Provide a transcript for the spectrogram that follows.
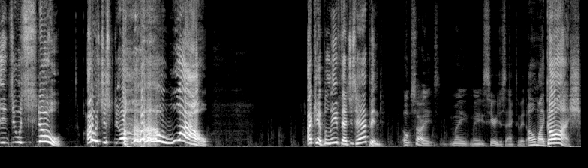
It, it was snow! I was just... Oh, wow! I can't believe that just happened. Oh, sorry. My, my Siri just activated. Oh my gosh!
